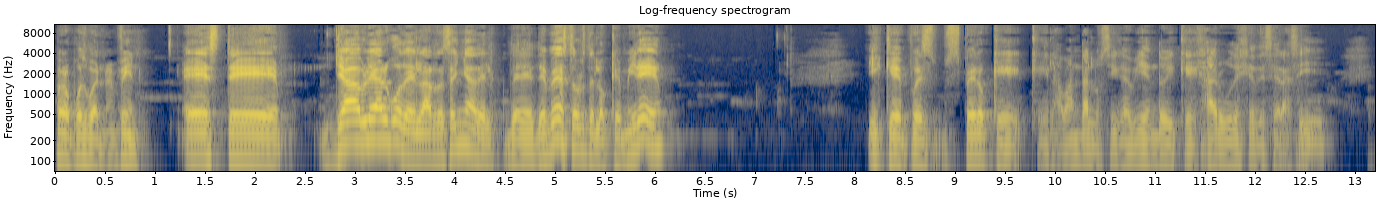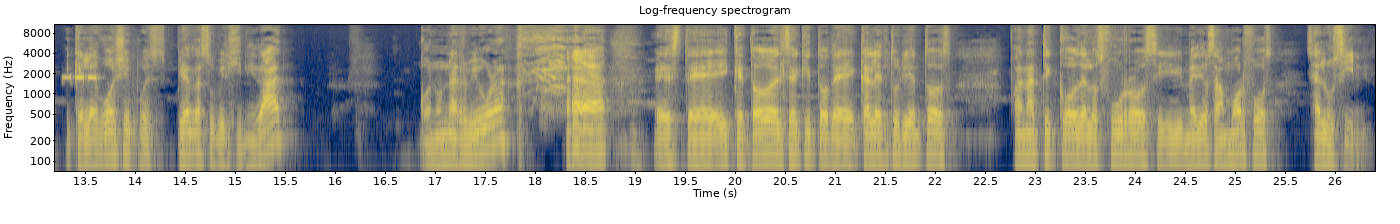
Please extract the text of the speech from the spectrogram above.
Pero pues bueno, en fin. Este. Ya hablé algo de la reseña de, de, de de lo que miré. Y que pues espero que, la banda lo siga viendo y que Haru deje de ser así. Y que Legoshi pues pierda su virginidad con una herbívora. este, y que todo el séquito de calenturientos fanáticos de los furros y medios amorfos se alucinen.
